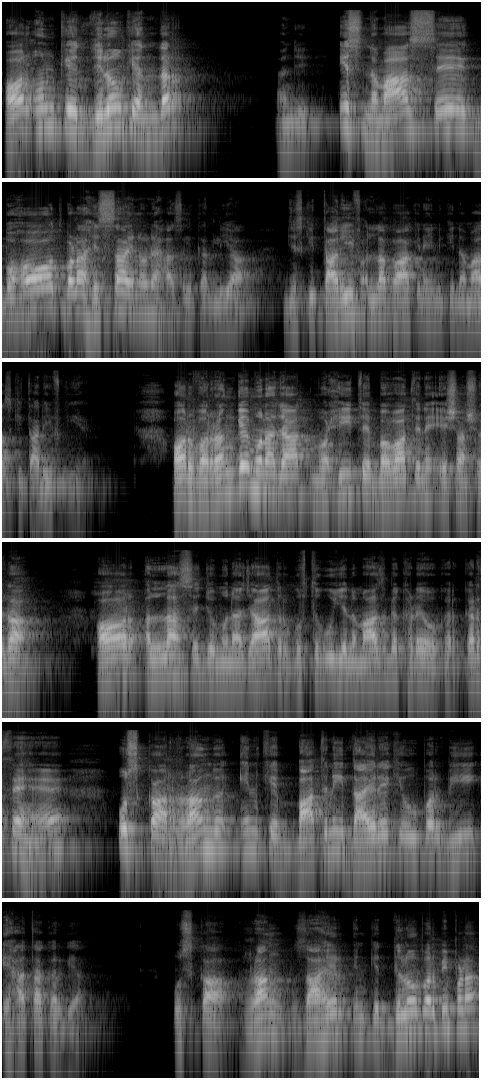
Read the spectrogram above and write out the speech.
اور ان کے دلوں کے اندر ہاں جی اس نماز سے ایک بہت بڑا حصہ انہوں نے حاصل کر لیا، جس کی تعریف اللہ پاک نے ان کی نماز کی تعریف کی ہے۔ اور وہ رنگ مناجات محیط بوات نے ایشا شدہ، اور اللہ سے جو مناجات اور گفتگو یہ نماز میں کھڑے ہو کر کرتے ہیں، اس کا رنگ ان کے باطنی دائرے کے اوپر بھی احاطہ کر گیا۔ اس کا رنگ ظاہر ان کے دلوں پر بھی پڑا،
